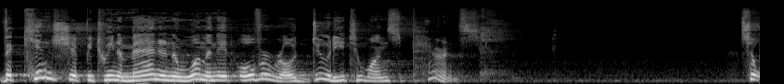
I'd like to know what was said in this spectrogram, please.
The kinship between a man and a woman, it overrode duty to one's parents. So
